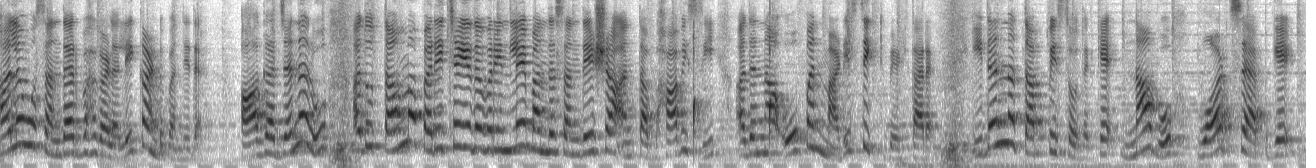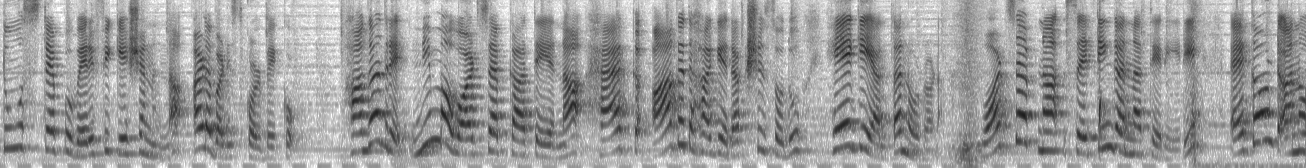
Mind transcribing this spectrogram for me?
ಹಲವು ಸಂದರ್ಭಗಳಲ್ಲಿ ಕಂಡುಬಂದಿದೆ. ಆಗ ಜನರು ಅದು ತಮ್ಮ ಪರಿಚಯದವರಿಂದಲೇ ಬಂದ ಸಂದೇಶ ಅಂತ ಭಾವಿಸಿ ಅದನ್ನು ಓಪನ್ ಮಾಡಿ ಸಿಕ್ಕಿಬೀಳ್ತಾರೆ ಇದನ್ನು ತಪ್ಪಿಸೋದಕ್ಕೆ ನಾವು ವಾಟ್ಸ್ಆ್ಯಪ್ಗೆ ಟೂ ಸ್ಟೆಪ್ ವೆರಿಫಿಕೇಷನನ್ನು ಅಳವಡಿಸ್ಕೊಳ್ಬೇಕು. ಹಾಗಾದ್ರೆ ನಿಮ್ಮ ವಾಟ್ಸ್ಆ್ಯಪ್ ಖಾತೆಯನ್ನ ಹ್ಯಾಕ್ ಆಗದ ಹಾಗೆ ರಕ್ಷಿಸೋದು ಹೇಗೆ ಅಂತ ನೋಡೋಣ. ವಾಟ್ಸ್ಆ್ಯಪ್ನ ಸೆಟ್ಟಿಂಗ್ ಅನ್ನ ತೆರೆಯಿರಿ ಅಕೌಂಟ್ ಅನ್ನೋ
